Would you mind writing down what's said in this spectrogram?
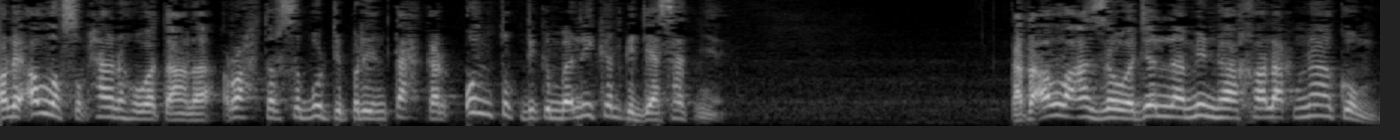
oleh Allah subhanahu wa ta'ala, roh tersebut diperintahkan untuk dikembalikan ke jasadnya. Kata Allah azza wa jalla, minha khalaqnakum,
